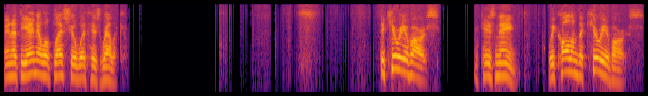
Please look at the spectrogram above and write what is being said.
And at the end, I will bless you with his relic. The of Ars, his name, we call him the Curé of Ars.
